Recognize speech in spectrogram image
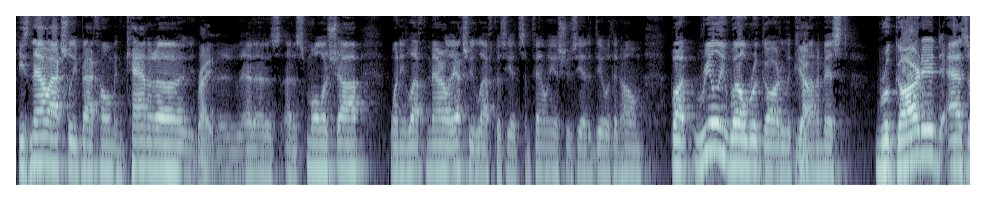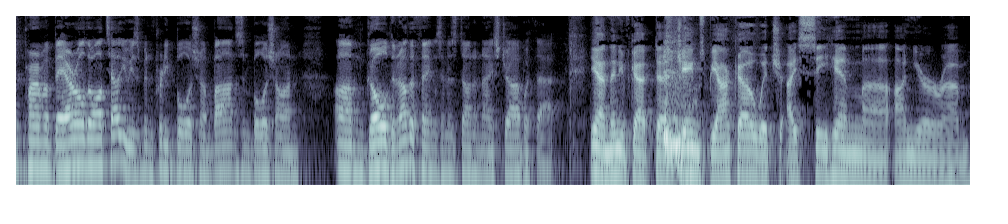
He's now actually back home in Canada, Right. uh, At, at, a, at a smaller shop. When he left Merrill, he actually left because he had some family issues he had to deal with at home. But really well regarded economist, regarded as a perma bear. Although I'll tell you, he's been pretty bullish on bonds and bullish on um, gold and other things, and has done a nice job with that. Yeah, and then you've got uh, James Bianco, which I see him uh, on your. Um,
